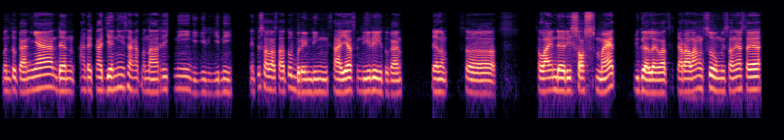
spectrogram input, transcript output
bentukannya dan ada kajian ini sangat menarik nih gini-gini. Itu salah satu branding saya sendiri itu kan dalam se- selain dari sosmed juga lewat secara langsung misalnya saya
